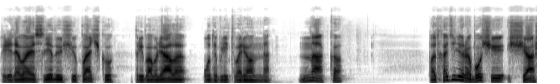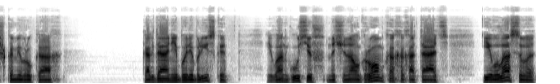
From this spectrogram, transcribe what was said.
Передавая следующую пачку, прибавляла удовлетворенно «На-ка!» Подходили рабочие с чашками в руках. Когда они были близко, Иван Гусев начинал громко хохотать, и Власова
